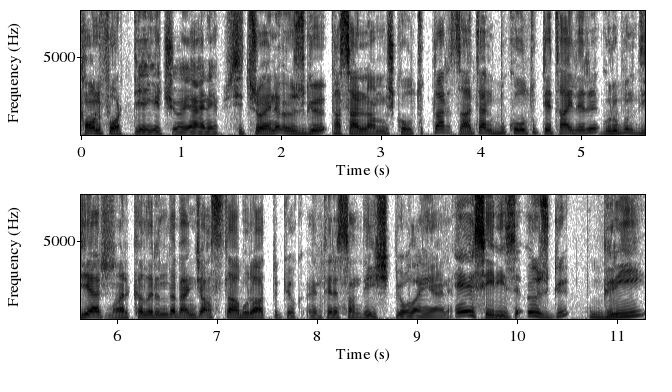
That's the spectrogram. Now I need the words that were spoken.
Comfort diye geçiyor. Yani Citroen'e özgü tasarlanmış koltuklar. Zaten bu koltuk detayları grubun diğer markalarında bence asla bu rahatlık yok. Enteresan, değişik bir olay yani. E serisi özgü gri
